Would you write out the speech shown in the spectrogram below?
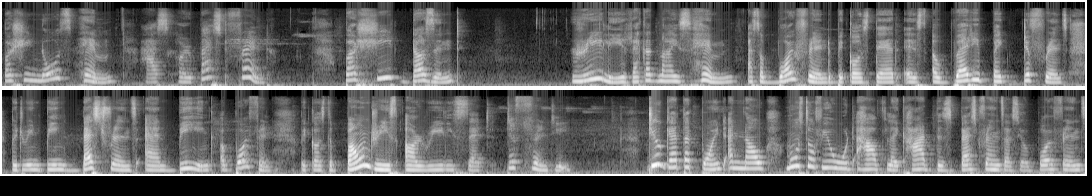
but she knows him as her best friend. But she doesn't really recognize him as a boyfriend because there is a very big difference between being best friends and being a boyfriend because the boundaries are really set differently. Do you get that point? And now most of you would have like had this best friends as your boyfriends.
